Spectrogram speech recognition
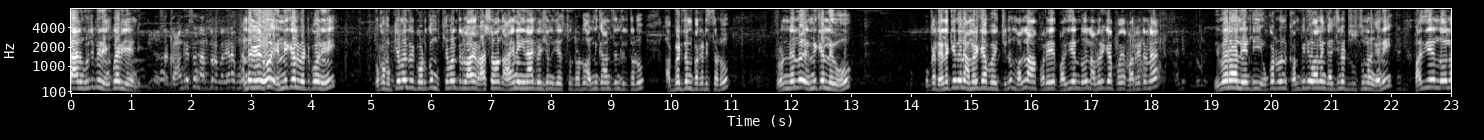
దాని గురించి మీరు ఎంక్వైరీ చేయండి. అంటే వీడు ఎన్నికలు పెట్టుకొని ఒక ముఖ్యమంత్రి కొడుకు ముఖ్యమంత్రి లాగా రాష్ట్రం అంతా ఆయన ఇనాగ్రేషన్ చేస్తుంటాడు అన్ని కాన్సెన్ తిరుగుతాడు అభ్యర్థులను ప్రకటిస్తాడు. రెండు నెలలు ఎన్నికలు లేవు. ఒక నెల కిందనే అమెరికా పోయిచ్చిండు మళ్ళీ పరే పదిహేను రోజులు అమెరికా పోయే పర్యటన. వివరాలు ఏంటి? ఒకటి రెండు కంపెనీ వాళ్ళని కలిసినట్టు చూస్తున్నాం కానీ పదిహేను రోజుల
